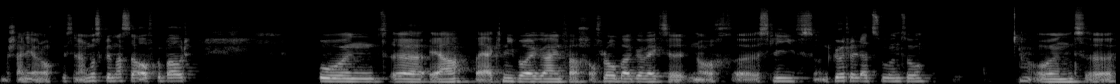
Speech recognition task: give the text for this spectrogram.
wahrscheinlich auch noch ein bisschen an Muskelmasse aufgebaut. Und äh, ja, bei der Kniebeuge einfach auf Lowbar gewechselt, noch äh, Sleeves und Gürtel dazu und so. Und äh,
